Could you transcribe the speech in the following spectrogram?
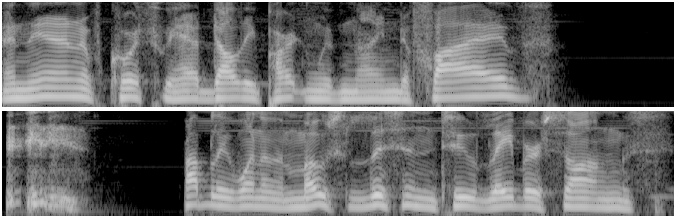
And then, of course, we had Dolly Parton with Nine to Five. Probably one of the most listened to labor songs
